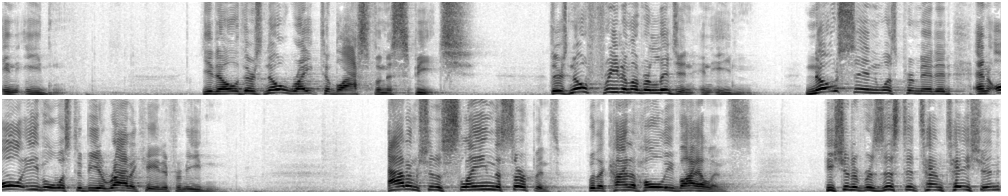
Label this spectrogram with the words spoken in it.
in Eden. You know, there's no right to blasphemous speech. There's no freedom of religion in Eden. No sin was permitted, and all evil was to be eradicated from Eden. Adam should have slain the serpent with a kind of holy violence. He should have resisted temptation,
